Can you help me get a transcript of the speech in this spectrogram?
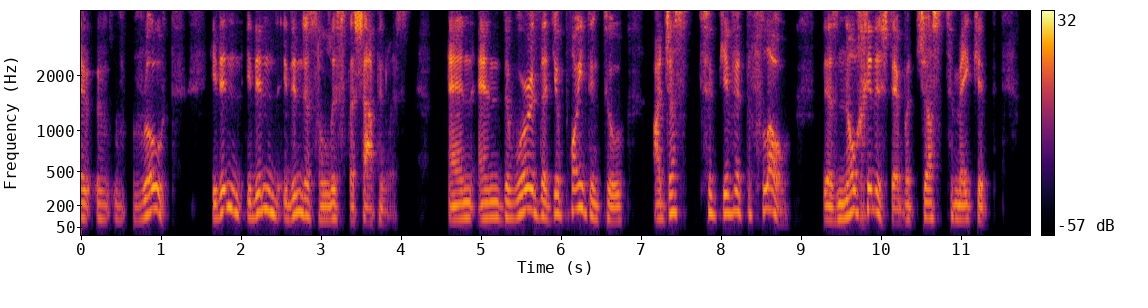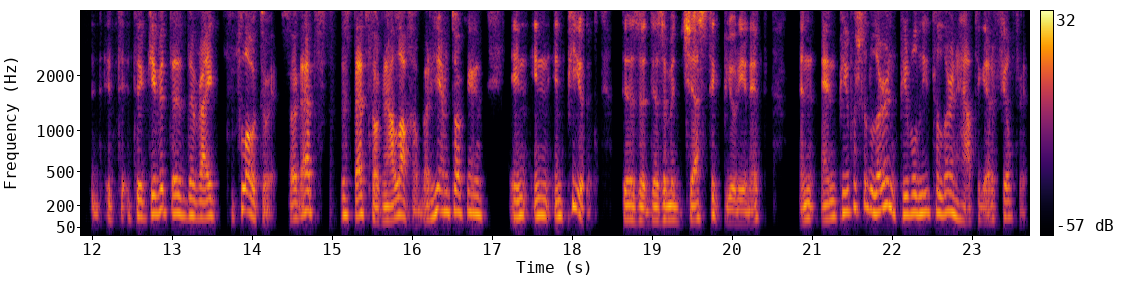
uh, uh, wrote he didn't he didn't he didn't just list the shopping list and and the words that you're pointing to are just to give it the flow. There's no chiddush there but just to make it, it to give it the, the right flow to it. So that's that's talking halacha. But here i'm talking in in in piyut. There's a there's a majestic beauty in it. And and people should learn people need to learn how to get a feel for it.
